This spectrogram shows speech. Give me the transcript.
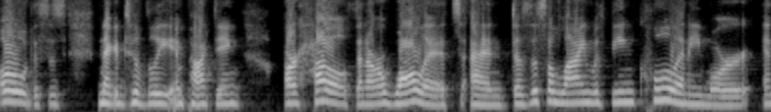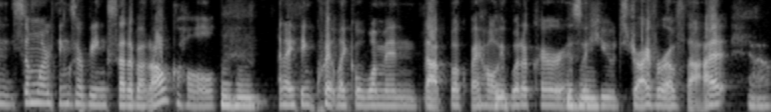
oh, this is negatively impacting our health and our wallets. And does this align with being cool anymore? And similar things are being said about alcohol. Mm-hmm. And I think Quit Like a Woman, that book by Holly mm-hmm. Whitaker, is mm-hmm. a huge driver of that. Yeah.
